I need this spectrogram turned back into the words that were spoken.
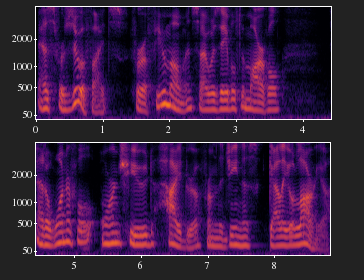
As for zoophytes, for a few moments I was able to marvel at a wonderful orange hued hydra from the genus Galeolaria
